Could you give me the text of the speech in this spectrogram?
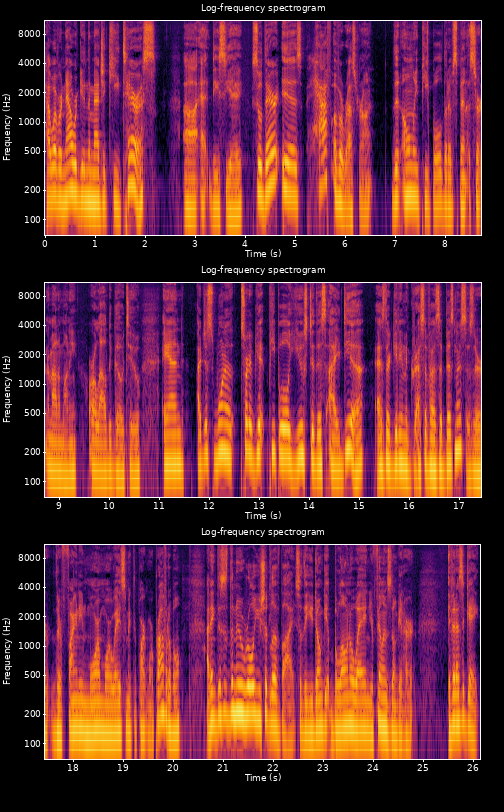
However, now we're getting the Magic Key Terrace uh, at DCA. So there is half of a restaurant that only people that have spent a certain amount of money are allowed to go to. And I just want to sort of get people used to this idea as they're getting aggressive as a business, as they're they're finding more and more ways to make the park more profitable. I think this is the new rule you should live by so that you don't get blown away and your feelings don't get hurt. If it has a gate,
